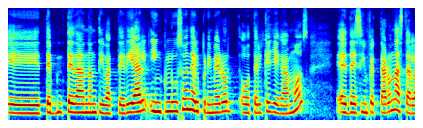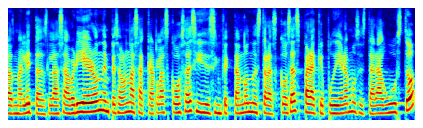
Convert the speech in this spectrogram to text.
Eh, te, dan antibacterial, incluso en el primer hotel que llegamos, eh, desinfectaron hasta las maletas, las abrieron, empezaron a sacar las cosas y desinfectando nuestras cosas para que pudiéramos estar a gusto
